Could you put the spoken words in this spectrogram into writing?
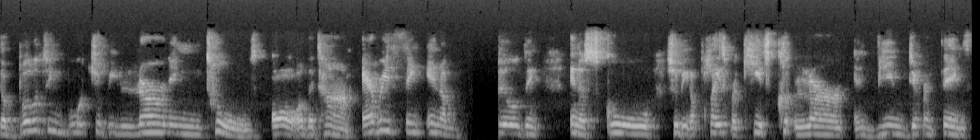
The bulletin board should be learning tools all the time. Everything in a building in a school should be a place where kids could learn and view different things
